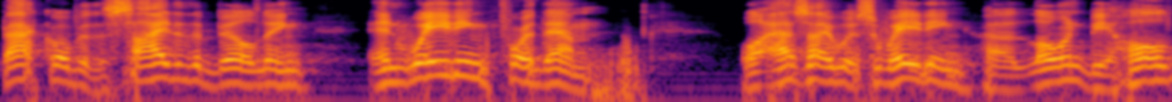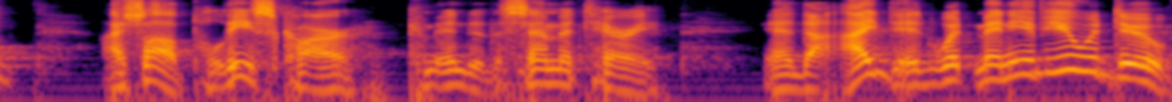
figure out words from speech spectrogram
back over the side of the building and waiting for them. Well, as I was waiting, uh, lo and behold, I saw a police car come into the cemetery. And I did what many of you would do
